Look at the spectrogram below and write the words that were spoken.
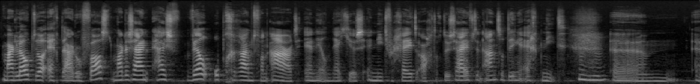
Maar loopt wel echt daardoor vast. Maar er zijn, hij is wel opgeruimd van aard en heel netjes en niet vergeetachtig. Dus hij heeft een aantal dingen echt niet. Mhm. Ehm, eh,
